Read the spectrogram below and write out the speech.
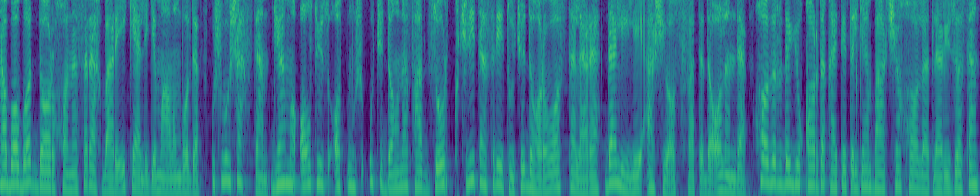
tabobot dorixonasi rahbari ekanligi ma'lum bo'ldi. Ushbu shaxsdan jami olti yuz oltmish uch dona fadzor kuchli ta'sir etuvchi dori vositalari daliliy ashyo sifatida olindi. Hozirda yuqorida qayd etilgan barcha holatlar yuzasidan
